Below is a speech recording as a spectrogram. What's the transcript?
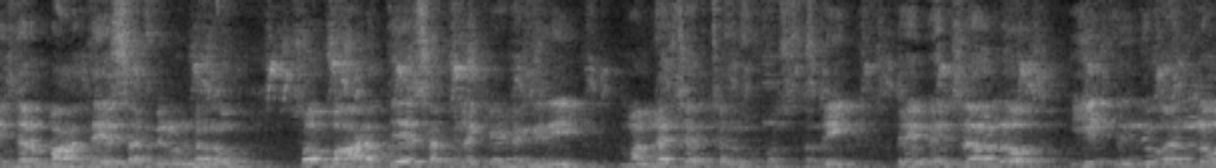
ఇద్దరు భారతీయ సభ్యులు ఉంటారు సో భారతీయ సభ్యుల కేటగిరీ మళ్ళా చర్చలోకి వస్తుంది రేపు ఎగ్జామ్లో ఈ క్రింది వారిలో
